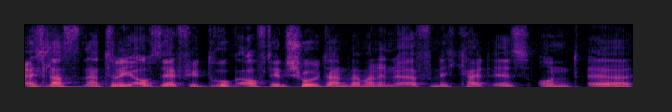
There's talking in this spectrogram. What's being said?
es lastet natürlich auch sehr viel Druck auf den Schultern, wenn man in der Öffentlichkeit ist und äh,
